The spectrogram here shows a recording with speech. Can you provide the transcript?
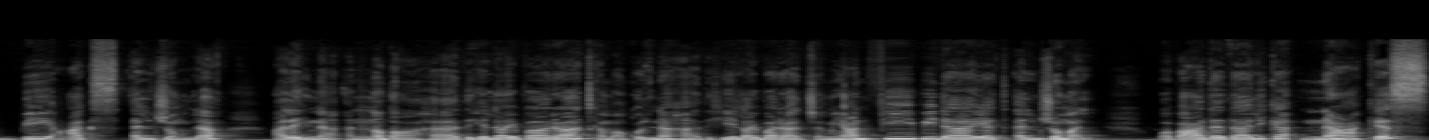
بعكس الجملة علينا أن نضع هذه العبارات كما قلنا هذه العبارات جميعا في بداية الجمل. وبعد ذلك نعكس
